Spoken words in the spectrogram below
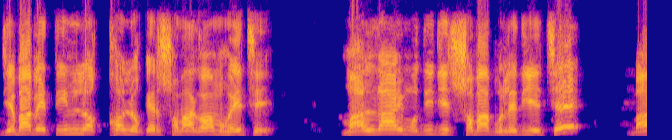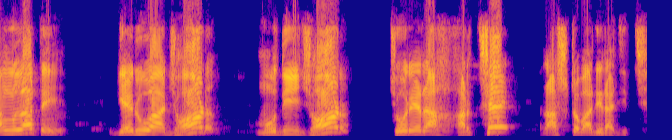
যেভাবে তিন লক্ষ লোকের সমাগম হয়েছে, মালদায় মোদীজির সভা বলে দিয়েছে, বাংলাতে গেরুয়া ঝড়, মোদি ঝড়, চোরেরা হারছে, রাষ্ট্রবাদীরা জিতছে।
